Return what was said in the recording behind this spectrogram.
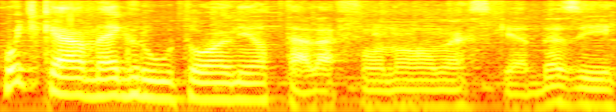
hogy kell megrútolni a telefonom, ezt kérdezi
